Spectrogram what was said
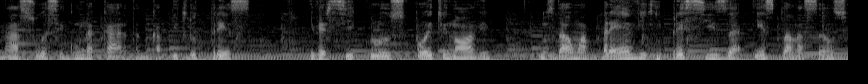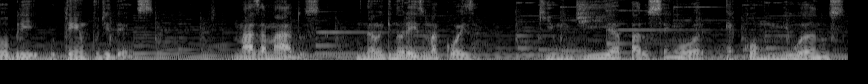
na sua segunda carta, no capítulo 3, e versículos 8 e 9 nos dá uma breve e precisa explanação sobre o tempo de Deus. Mas, amados, não ignoreis uma coisa: que um dia para o Senhor é como mil anos,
